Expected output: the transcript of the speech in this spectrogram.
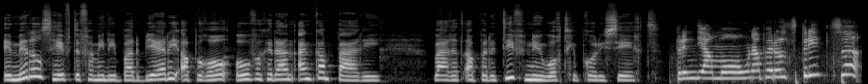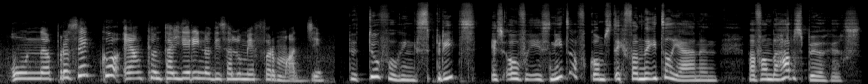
Inmiddels heeft de familie Barbieri Aperol overgedaan aan Campari, waar het aperitief nu wordt geproduceerd. Prendiamo un Aperol Spritz, un Prosecco e anche un taglierino di salumi e formaggi. De toevoeging spritz is overigens niet afkomstig van de Italianen, maar van de Habsburgers.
